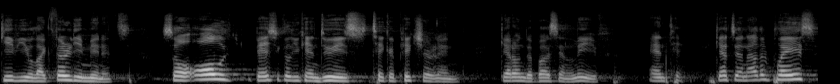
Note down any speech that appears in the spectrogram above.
give you like 30 minutes. So all basically you can do is take a picture and get on the bus and leave. And t- get to another place,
